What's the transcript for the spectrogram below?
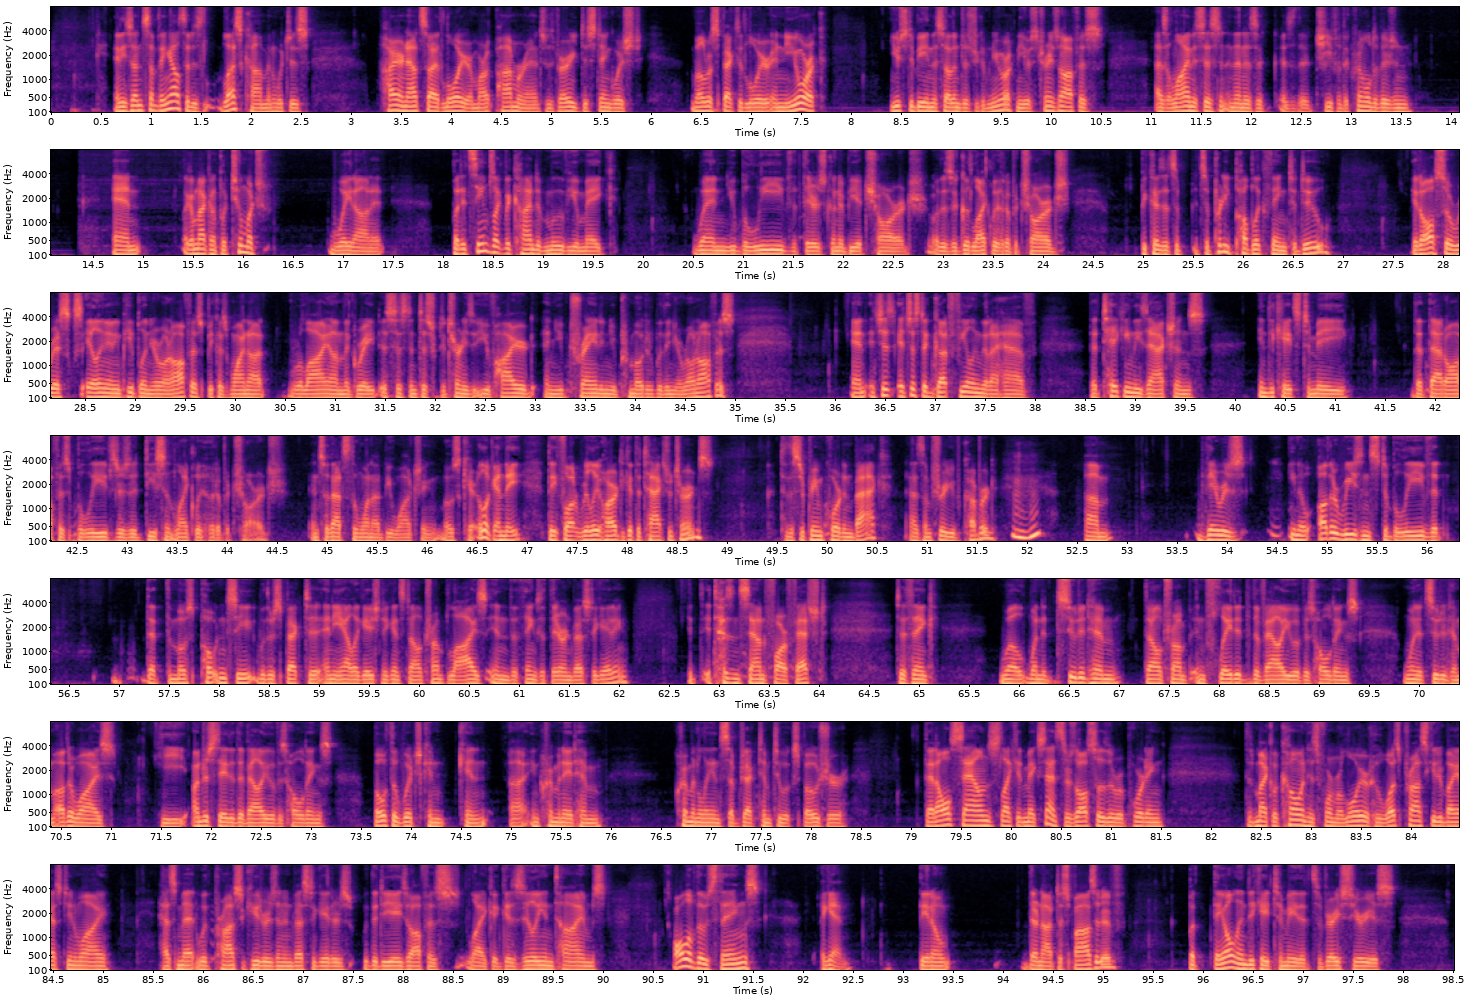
And he's done something else that is less common, which is hire an outside lawyer, Mark Pomerantz, who's very distinguished, well-respected lawyer in New York, used to be in the Southern District of New York, in the U.S. Attorney's Office, as a line assistant, and then as a, as the chief of the criminal division. And like, I'm not going to put too much weight on it, but it seems like the kind of move you make when you believe that there's going to be a charge or there's a good likelihood of a charge because it's a it's a pretty public thing to do. It also risks alienating people in your own office because why not rely on the great assistant district attorneys that you've hired and you've trained and you've promoted within your own office? And it's just it's just a gut feeling that I have that taking these actions indicates to me that that office believes there's a decent likelihood of a charge. And so that's the one I'd be watching most care. Look, and they they fought really hard to get the tax returns to the Supreme Court and back, as I'm sure you've covered. Mm-hmm. Um, there is, you know, other reasons to believe that that the most potency with respect to any allegation against Donald Trump lies in the things that they're investigating. It, it doesn't sound far fetched to think, well, when it suited him, Donald Trump inflated the value of his holdings. When it suited him otherwise, he understated the value of his holdings, both of which can can uh, incriminate him criminally and subject him to exposure that all sounds like it makes sense. There's also the reporting that Michael Cohen, his former lawyer who was prosecuted by SDNY, has met with prosecutors and investigators with the DA's office like a gazillion times. All of those things, again, they don't, they're not dispositive, but they all indicate to me that it's a very serious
